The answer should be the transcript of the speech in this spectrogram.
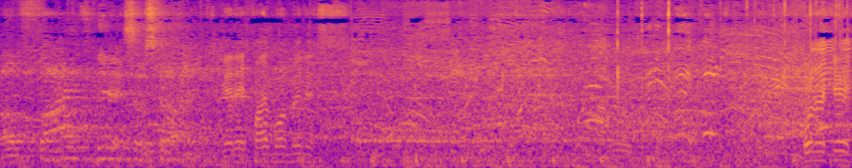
Of five minutes of stoppage. Get it. Five more minutes. Corner kick.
